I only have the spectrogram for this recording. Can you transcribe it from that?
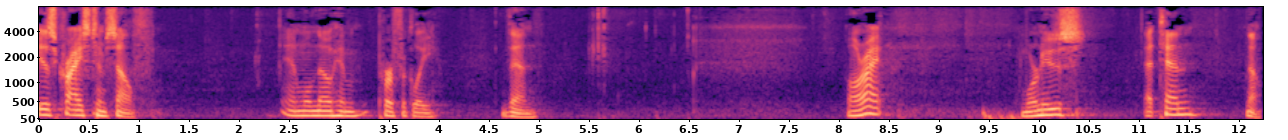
is Christ himself. And we'll know him perfectly then. All right. More news at 10? No.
